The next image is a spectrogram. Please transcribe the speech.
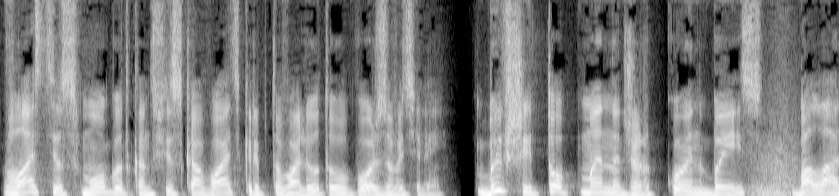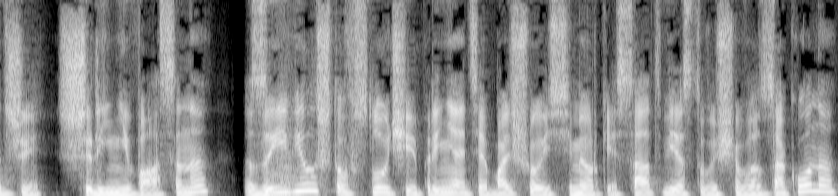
Власти смогут конфисковать криптовалюту у пользователей. Бывший топ-менеджер Coinbase Баладжи Шринивасана заявил, что в случае принятия большой семерки соответствующего закона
